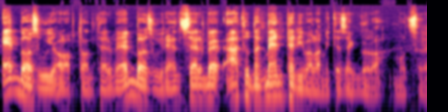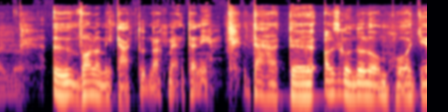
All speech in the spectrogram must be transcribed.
ebbe az új alaptanterbe, ebbe az új rendszerbe át tudnak menteni valamit ezekből a módszerekből? valamit át tudnak menteni. Tehát azt gondolom, hogy,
